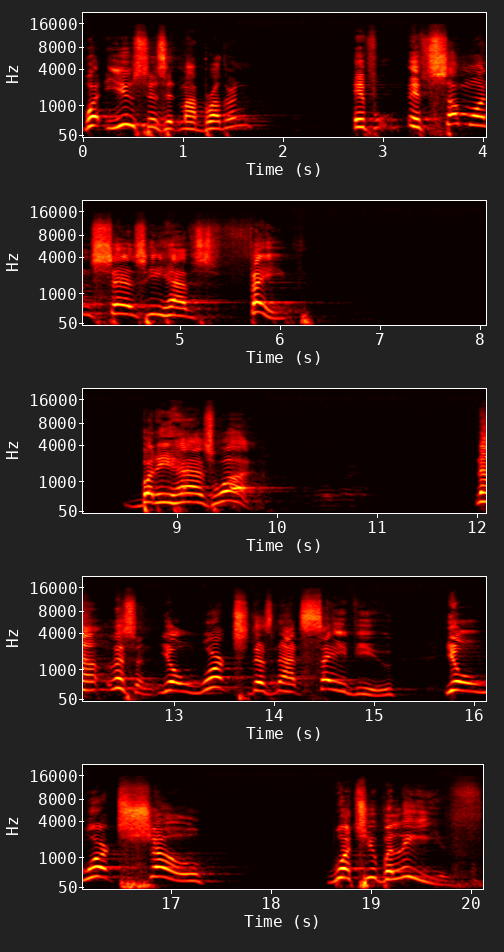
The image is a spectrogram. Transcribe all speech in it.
What use is it, my brethren, if, if someone says he has faith, but he has what? Now, listen, your works does not save you. Your works show what you believe.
